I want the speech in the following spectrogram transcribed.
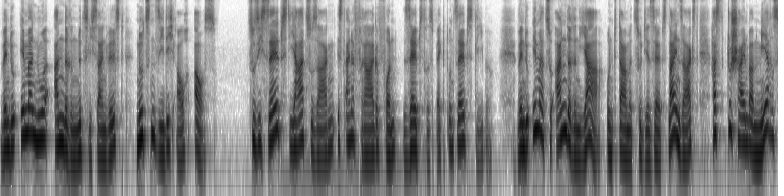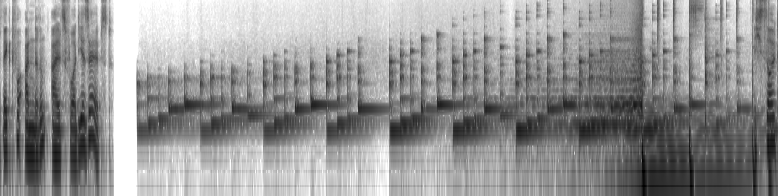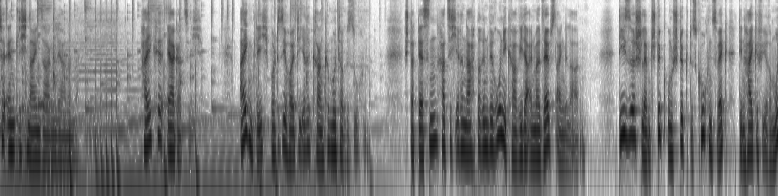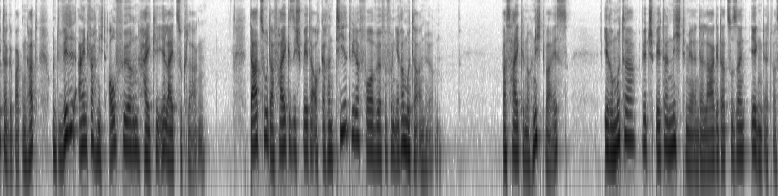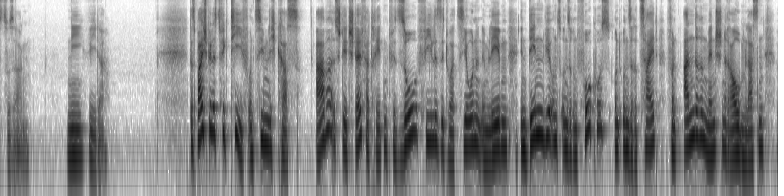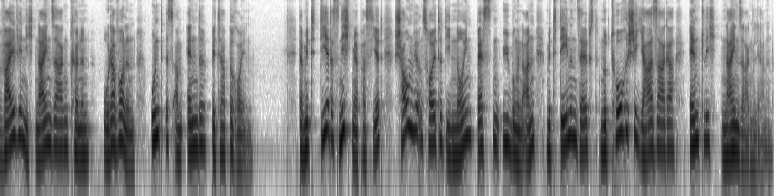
Wenn du immer nur anderen nützlich sein willst, nutzen sie dich auch aus. Zu sich selbst Ja zu sagen, ist eine Frage von Selbstrespekt und Selbstliebe. Wenn du immer zu anderen Ja und damit zu dir selbst Nein sagst, hast du scheinbar mehr Respekt vor anderen als vor dir selbst. Sollte endlich Nein sagen lernen. Heike ärgert sich. Eigentlich wollte sie heute ihre kranke Mutter besuchen. Stattdessen hat sich ihre Nachbarin Veronika wieder einmal selbst eingeladen. Diese schlemmt Stück um Stück des Kuchens weg, den Heike für ihre Mutter gebacken hat, und will einfach nicht aufhören, Heike ihr Leid zu klagen. Dazu darf Heike sich später auch garantiert wieder Vorwürfe von ihrer Mutter anhören. Was Heike noch nicht weiß, ihre Mutter wird später nicht mehr in der Lage dazu sein, irgendetwas zu sagen. Nie wieder. Das Beispiel ist fiktiv und ziemlich krass aber es steht stellvertretend für so viele Situationen im Leben, in denen wir uns unseren Fokus und unsere Zeit von anderen Menschen rauben lassen, weil wir nicht Nein sagen können oder wollen und es am Ende bitter bereuen. Damit dir das nicht mehr passiert, schauen wir uns heute die neun besten Übungen an, mit denen selbst notorische Ja-Sager endlich Nein sagen lernen.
